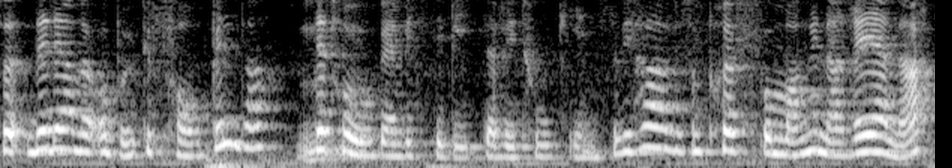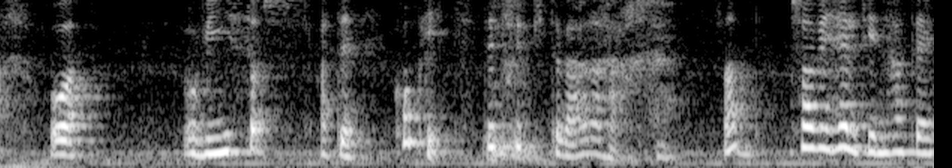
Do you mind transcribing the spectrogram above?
Så det der med å bruke forbilder, det tror jeg er en viktig bit der vi tok inn. Så vi har liksom prøvd på mange arenaer å, å vise oss at det, kom hit, det er trygt å være her. Sant? Så har vi hele tiden hatt det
